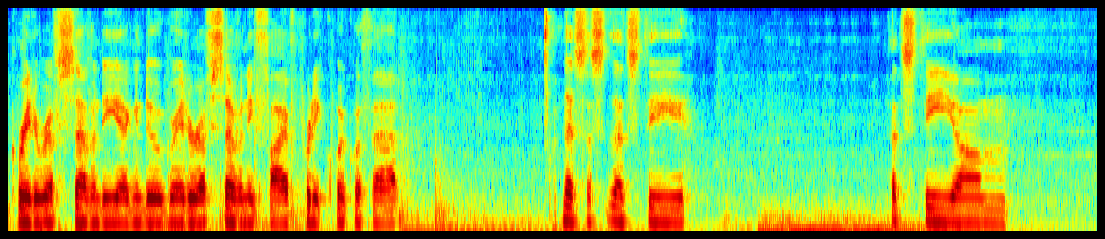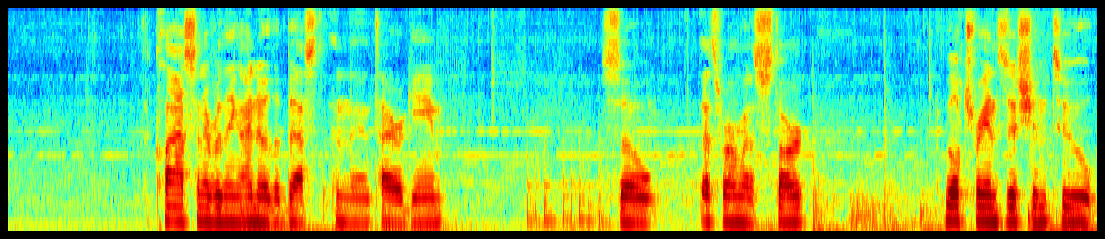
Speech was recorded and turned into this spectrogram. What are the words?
greater F70. I can do a greater F75 pretty quick with that. That's the, that's the that's the um, the class and everything I know the best in the entire game. So that's where I'm going to start. We'll transition to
